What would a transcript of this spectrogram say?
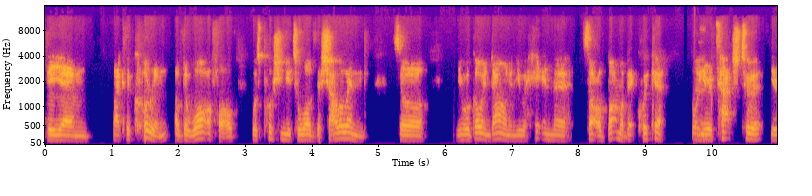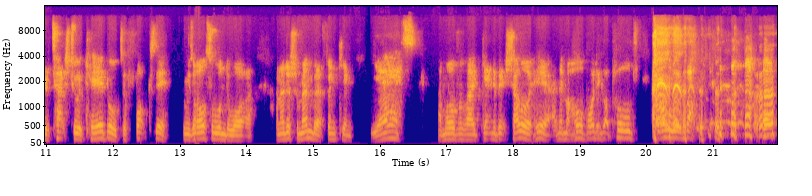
the um like the current of the waterfall was pushing you towards the shallow end. So you were going down and you were hitting the sort of bottom a bit quicker. But mm. you're attached to it. You're attached to a cable to Foxy, who was also underwater. And I just remember thinking, yes, I'm over like getting a bit shallower here, and then my whole body got pulled all the way back.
